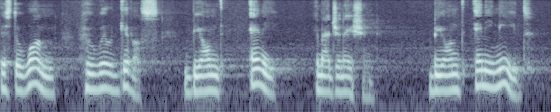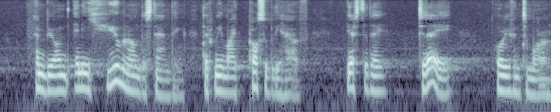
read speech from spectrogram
is the one who will give us beyond any imagination, beyond any need, and beyond any human understanding that we might possibly have yesterday, today, or even tomorrow.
